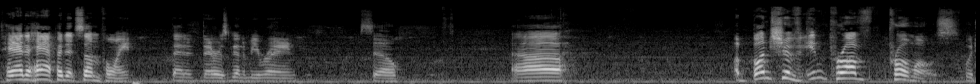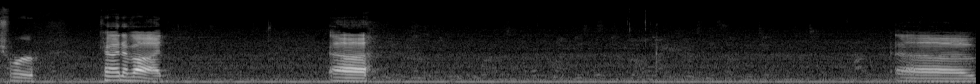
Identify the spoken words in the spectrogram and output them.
It had to happen at some point that there was going to be rain. So, uh, a bunch of improv promos, which were kind of odd. Uh, uh,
